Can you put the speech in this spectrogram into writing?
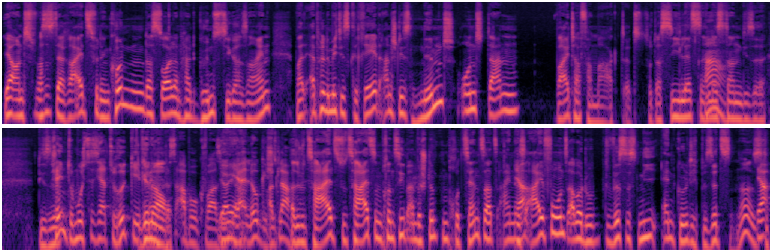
Ja, und was ist der Reiz für den Kunden? Das soll dann halt günstiger sein, weil Apple nämlich das Gerät anschließend nimmt und dann weiter vermarktet, sodass sie letzten ah. Endes dann diese diese, Stimmt, du musst es ja zurückgeben, genau. das Abo quasi. Ja, ja. ja logisch, also, klar. Also du zahlst, du zahlst im Prinzip einen bestimmten Prozentsatz eines ja. iPhones, aber du, du wirst es nie endgültig besitzen. Ne? Es, ja.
